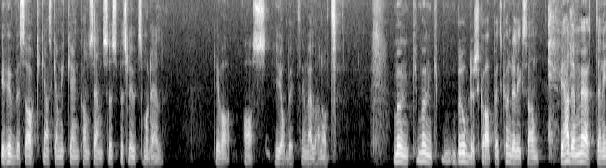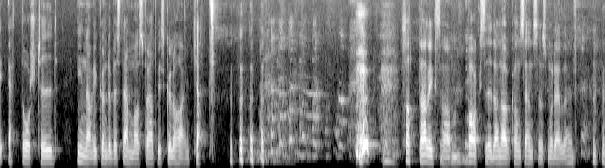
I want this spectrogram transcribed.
I huvudsak ganska mycket en konsensusbeslutsmodell. Det var asjobbigt emellanåt. Munk, munkbroderskapet kunde liksom, vi hade möten i ett års tid innan vi kunde bestämma oss för att vi skulle ha en katt. Fatta liksom baksidan av konsensusmodellen.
